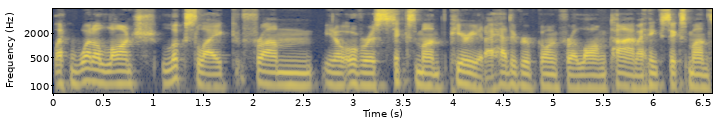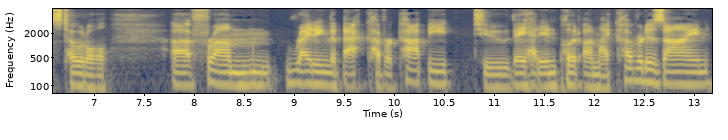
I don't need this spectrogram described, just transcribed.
like what a launch looks like from you know over a six month period. I had the group going for a long time. I think six months total uh, from writing the back cover copy to they had input on my cover design.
